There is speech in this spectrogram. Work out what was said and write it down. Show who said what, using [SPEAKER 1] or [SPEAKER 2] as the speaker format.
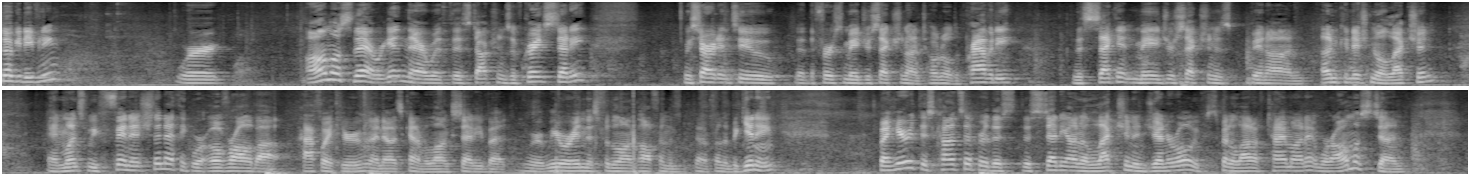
[SPEAKER 1] So, good evening. We're almost there. We're getting there with this Doctrines of Grace study. We started into the, first major section on total depravity. The second major section has been on unconditional election. And once we finish, then I think we're overall about halfway through. I know it's kind of a long study, but we're, we were in this for the long haul from the, uh, from the beginning. But here at this concept or this, this study on election in general, we've spent a lot of time on it. We're almost done.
